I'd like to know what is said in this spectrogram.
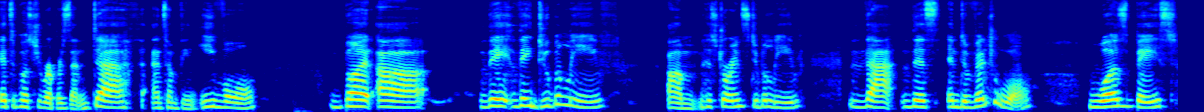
it's supposed to represent death and something evil. But uh they they do believe um historians do believe that this individual was based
